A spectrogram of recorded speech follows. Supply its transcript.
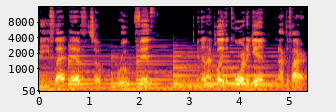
B flat, F, so root, fifth, and then I play the chord again an octave higher.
